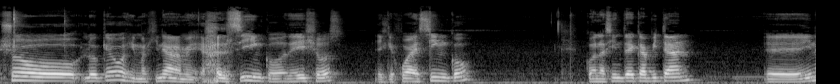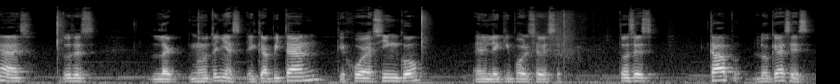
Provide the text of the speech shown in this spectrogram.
yo lo que hago es imaginarme al 5 de ellos, el que juega de 5, con la cinta de capitán, eh, y nada, eso. Entonces, la montaña es el capitán que juega de 5 en el equipo del CBC. Entonces, Cap lo que hace es,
